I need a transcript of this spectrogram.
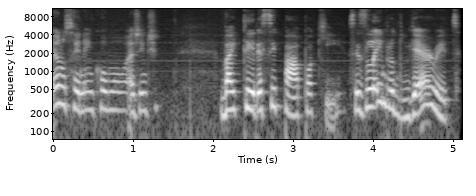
eu não sei nem como a gente vai ter esse papo aqui. Vocês lembram do Garrett,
